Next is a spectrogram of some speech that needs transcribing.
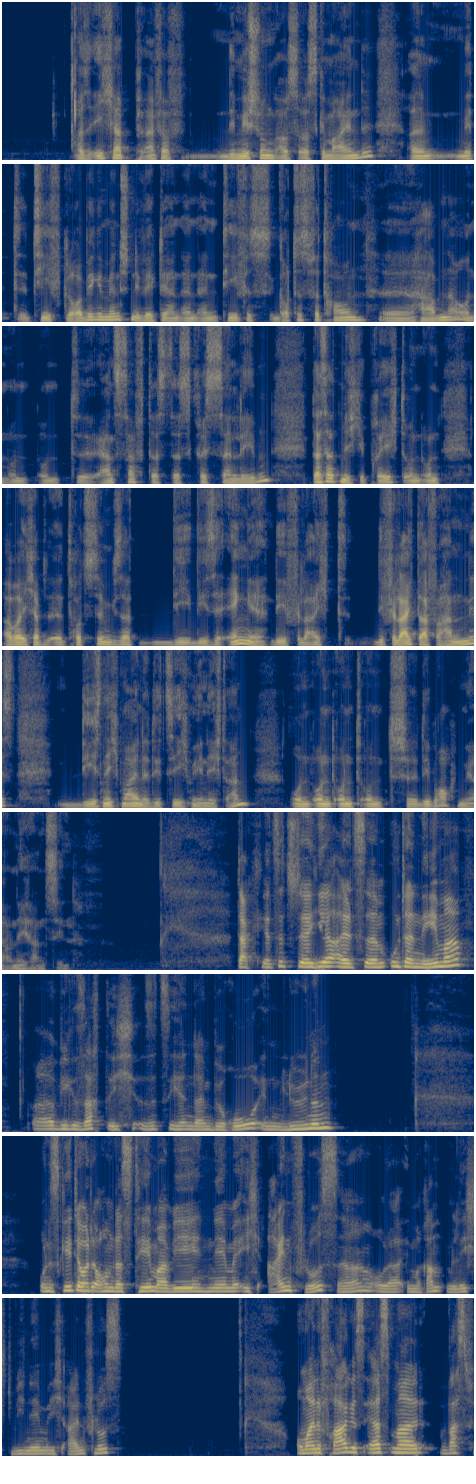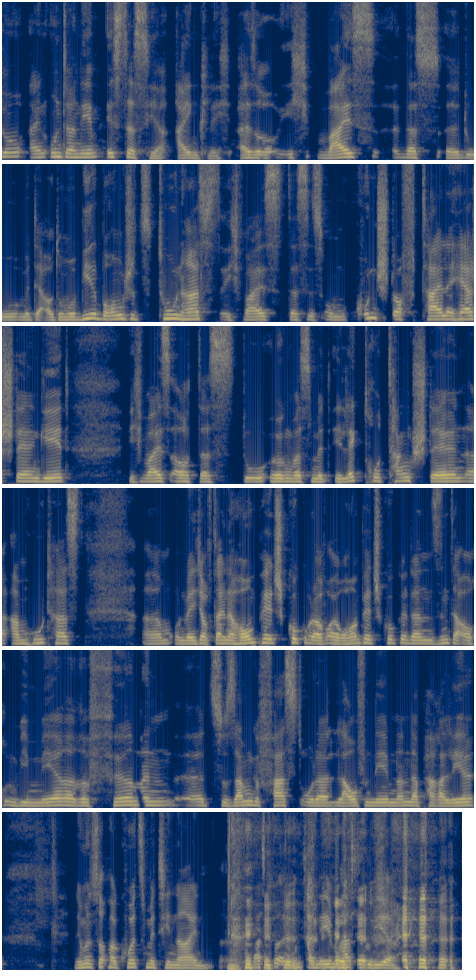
also ich habe einfach die Mischung aus, aus Gemeinde äh, mit tiefgläubigen Menschen, die wirklich ein, ein, ein tiefes Gottesvertrauen äh, haben und, und, und äh, ernsthaft dass das Christsein leben. Das hat mich geprägt und, und aber ich habe äh, trotzdem gesagt, die, diese Enge, die vielleicht die vielleicht da vorhanden ist, die ist nicht meine, die ziehe ich mir nicht an und, und, und, und äh, die brauche ich mir auch nicht anziehen. Dag, jetzt sitzt du ja hier als ähm, Unternehmer äh, wie gesagt, ich sitze hier in deinem Büro in Lünen. Und es geht ja heute auch um das Thema, wie nehme ich Einfluss, ja, oder im Rampenlicht, wie nehme ich Einfluss? Und meine Frage ist erstmal, was für ein Unternehmen ist das hier eigentlich? Also ich weiß, dass äh, du mit der Automobilbranche zu tun hast. Ich weiß, dass es um Kunststoffteile herstellen geht. Ich weiß auch, dass du irgendwas mit Elektrotankstellen äh, am Hut hast. Ähm, und wenn ich auf deine Homepage gucke oder auf eure Homepage gucke, dann sind da auch irgendwie mehrere Firmen äh, zusammengefasst oder laufen nebeneinander parallel. Nimm uns doch mal kurz mit hinein. Was für ein Unternehmen hast du hier?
